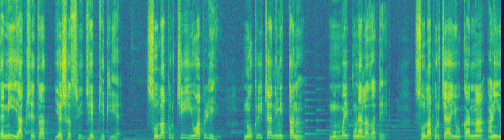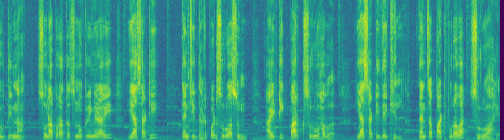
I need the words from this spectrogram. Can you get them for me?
त्यांनी या क्षेत्रात यशस्वी झेप घेतली आहे. सोलापूरची युवा पिढी नोकरीच्या निमित्तानं मुंबई पुण्याला जाते. सोलापूरच्या युवकांना आणि युवतींना सोलापुरातच नोकरी मिळावी यासाठी त्यांची धडपड सुरू असून आय टी पार्क सुरू व्हावं यासाठी देखील त्यांचा पाठपुरावा सुरू आहे.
